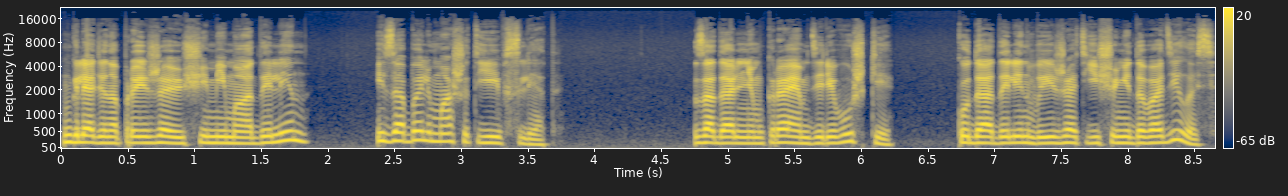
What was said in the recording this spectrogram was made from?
Глядя на проезжающий мимо Аделин, Изабель машет ей вслед. За дальним краем деревушки, куда Аделин выезжать еще не доводилось,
